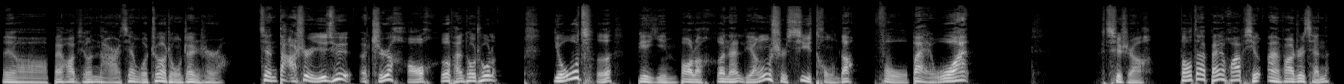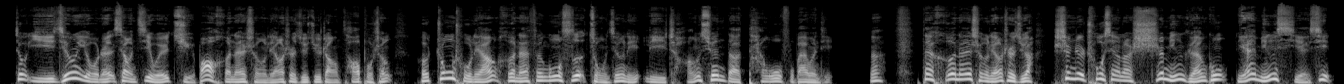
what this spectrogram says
哎呀，白华平哪见过这种阵势啊？见大势已去，只好和盘托出了，由此便引爆了河南粮食系统的腐败窝案。其实啊，早在白华平案发之前呢，就已经有人向纪委举报河南省粮食局局长曹普生和中储粮河南分公司总经理李长轩的贪污腐败问题。啊，在河南省粮食局啊，甚至出现了十名员工联名写信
